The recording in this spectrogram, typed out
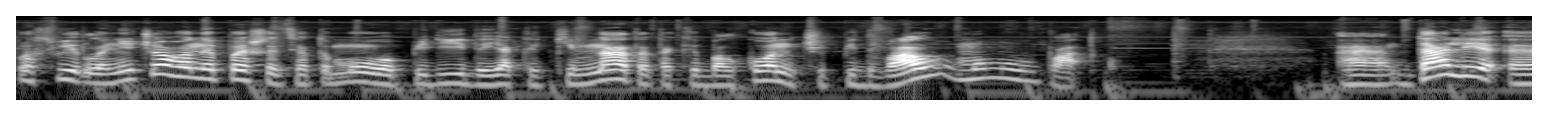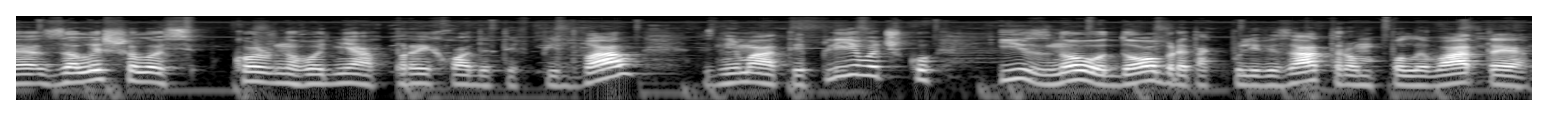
Про світло нічого не пишеться, тому підійде як і кімната, так і балкон чи підвал в моєму випадку. Е, Далі е, залишилось кожного дня приходити в підвал, знімати плівочку і знову добре так полівізатором поливати, е,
